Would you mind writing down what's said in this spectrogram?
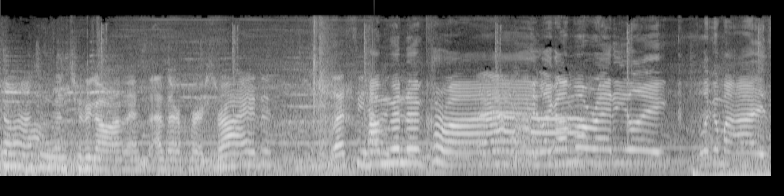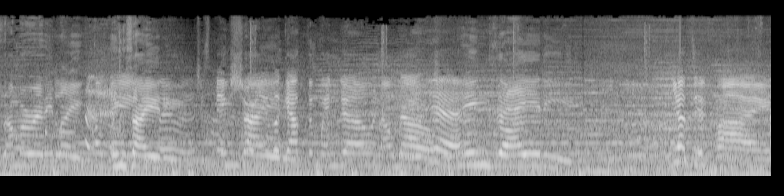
Tom hasn't to go on this as our first ride. Let's see how I'm gonna goes. cry. Like I'm already like, look at my eyes. I'm already like anxiety. Just make sure you look out the window and I'll know. Yeah. Anxiety. You'll do fine.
